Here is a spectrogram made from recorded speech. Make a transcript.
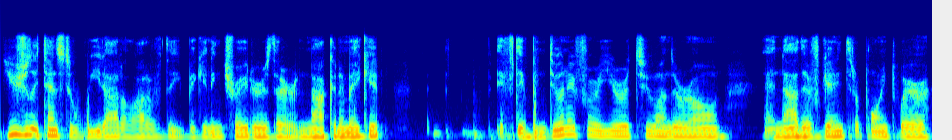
usually tends to weed out a lot of the beginning traders that are not going to make it. If they've been doing it for a year or two on their own, and now they're getting to the point where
